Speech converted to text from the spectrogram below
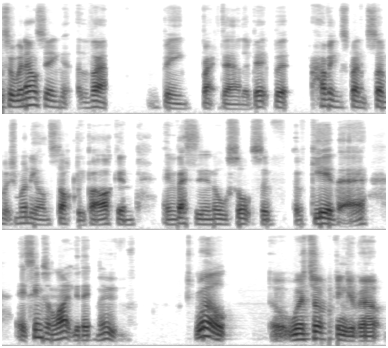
so we're now seeing that being back down a bit, but having spent so much money on Stockley Park and invested in all sorts of, of gear there, it seems unlikely they'd move. Well, we're talking about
